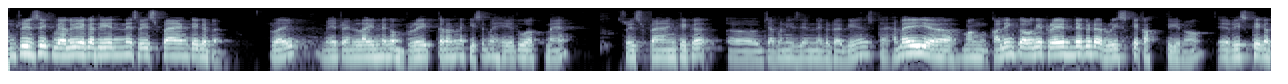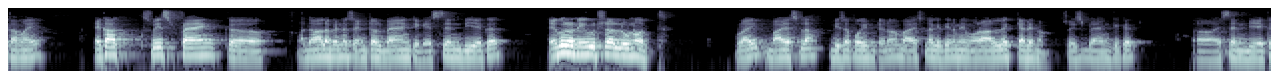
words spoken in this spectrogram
ඉන්ට්‍රීසික් වැලුව එක තියෙන්නේ ස්විස් ප්‍රෑන්ක් එකට. රයි මේ ට්‍රෙන් ලයින් එක බ්‍රේක් කරන්න කිසිම හේතුවක් නෑ ස්විස් ප්‍රෑන්ක් එක ජපනිසියෙන් එකට ගේස්ට හැබැයි මං කලින් වගේ ට්‍රේඩ් එකට රිස්ක එකක් තියෙනවා. ඒ රිස්ක එක තමයි එකක් ස්විස් ෆ්‍රෑන්ක් අදාල වෙන සෙන්ටල් බෑන්ක් එක SNB එක එගුල නිවට්‍රල් ලුනොත් රයි බයිස්ලා ඩිසපොයින්ටන බයිස්ලා තින මේ මොරල්ලක් කැඩෙන ස්විස් බෑන්ක් එක SNB එක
